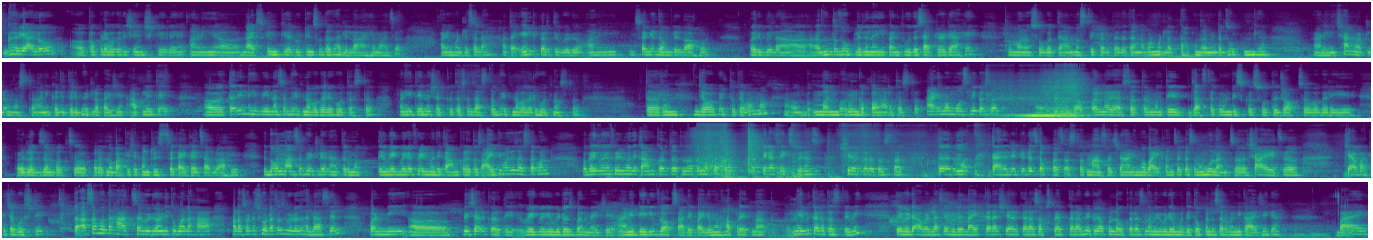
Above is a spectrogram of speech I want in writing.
घरी आलो कपडे वगैरे चेंज केले आणि नाईट स्किन केअर रुटीनसुद्धा झालेलं आहे माझं. आणि म्हटलं चला आता एंड करते व्हिडिओ आणि सगळे दमलेलो आहोत. परिबेला अजून तर झोपलेलं नाही कारण की उद्या सॅटरडे आहे. तर मनोजसोबत त्या मस्ती करताय तर त्यांना पण म्हटलं दहा पंधरा मिनटात झोपून घ्या. आणि छान वाटलं मस्त. आणि कधीतरी भेटलं पाहिजे. आपले ते तरी नेहमी ना असं भेटणं वगैरे होत असतं. पण इथे ना शक्य तसं जास्त भेटणं वगैरे होत नसतं. तर जेव्हा भेटतो तेव्हा मग मन भरून गप्पा मारत असतं. आणि मग मोस्टली कसं जॉब करणारे असतात तर मग ते जास्त करून डिस्कस होतं जॉबचं वगैरे. परत लक्झमबर्गचं परत मग बाकीच्या कंट्रीजचं काय काय चालू आहे. तर दोन माणसं भेटले ना तर मग ते वेगवेगळ्या फील्डमध्ये काम करत असतात. आय टीमध्येच असतात पण वेगवेगळ्या फील्डमध्ये काम करतात ना तर मग कसं प्रत्येकाचा एक्सपिरियन्स शेअर करत असतात. तर मग त्या रिलेटेडच गप्पाच असतात माणसाच्या आणि मग बायकांचं कसं मग मुलांचं शाळेचं. त्या बाकीच्या गोष्टी. तर असा होता हा आजचा व्हिडिओ आणि तुम्हाला हा मला असं वाटतं छोटासाच व्हिडिओ झाला असेल पण मी विचार करते वेगवेगळे व्हिडिओज बनवायचे आणि डेली ब्लॉग्स आले पाहिजे म्हणून हा प्रयत्न नेहमी करत असते मी. तर व्हिडिओ आवडला असेल व्हिडिओ लाईक करा शेअर करा सबस्क्राईब करा. भेटूया आपण लवकरच नवीन व्हिडिओमध्ये. तोपर्यंत सर्वांनी काळजी घ्या. बाय.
